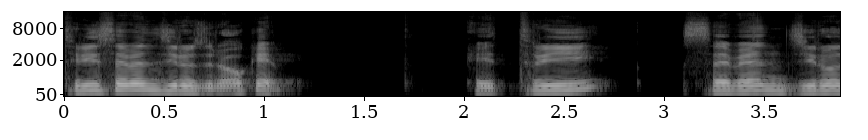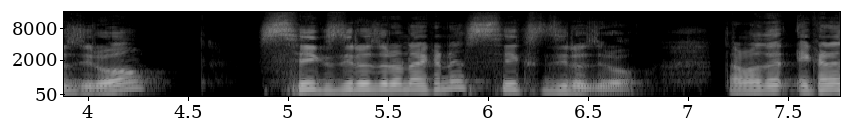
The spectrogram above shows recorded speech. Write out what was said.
three seven zero zero okay এই three seven zero zero six zero zero না এখানে সিক্স জিরো জিরো তার মধ্যে এখানে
